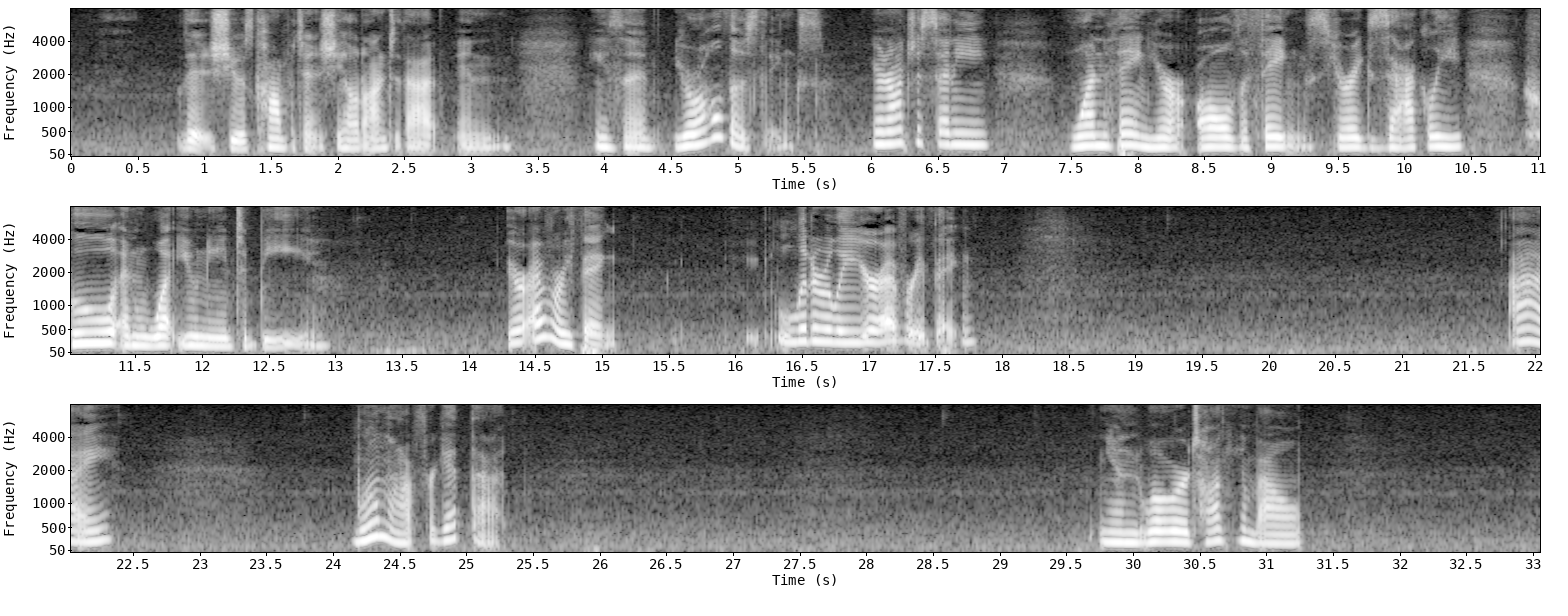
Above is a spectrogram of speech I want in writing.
that she was competent. She held on to that. And he said, You're all those things. You're not just any one thing, you're all the things. You're exactly who and what you need to be. You're everything. Literally, you're everything. I will not forget that. And what we were talking about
